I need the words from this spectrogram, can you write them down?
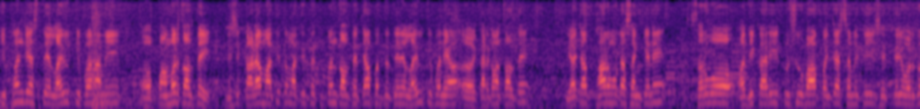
तिफन जे असते लाईव्ह तिफन आम्ही पांभर चालते. जशी काळ्या मातीत मातीत तिफन चालते त्या पद्धतीने लाईव्ह तिफन या कार्यक्रमात चालते. याच्यात फार मोठ्या संख्येने सर्व अधिकारी कृषी विभाग पंचायत समिती शेतकरी वर्ग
